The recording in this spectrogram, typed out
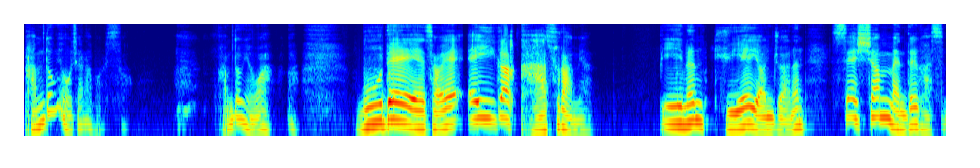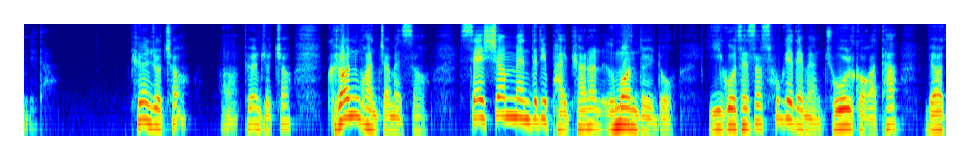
감동이 오잖아 벌써. 감동이 와. 무대에서의 A가 가수라면 B는 뒤에 연주하는 세션맨들 같습니다. 표현 좋죠? 어, 표현 좋죠? 그런 관점에서 세션맨들이 발표하는 음원들도 이곳에서 소개되면 좋을 것 같아 몇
